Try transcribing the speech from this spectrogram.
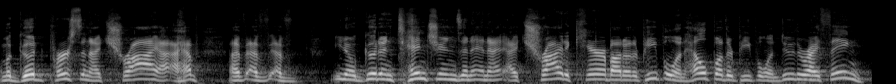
I'm a good person. I try. I have, I've, I've, I've you know, good intentions, and, and I, I try to care about other people and help other people and do the right thing.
